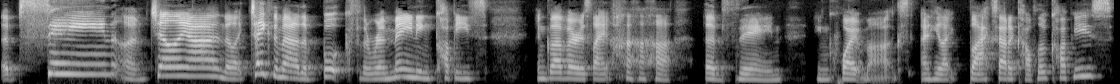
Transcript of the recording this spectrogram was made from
Obscene. I'm telling you. And they're like, take them out of the book for the remaining copies. And Glover is like, ha ha ha, obscene in quote marks, and he like blacks out a couple of copies.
